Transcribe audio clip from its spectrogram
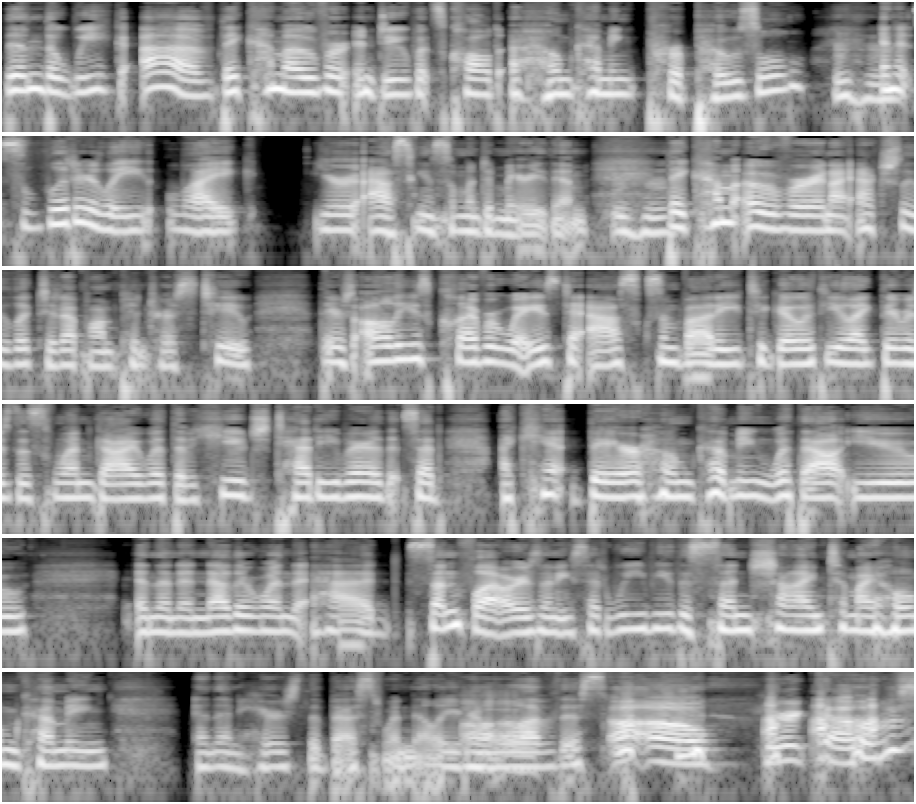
Then the week of, they come over and do what's called a homecoming proposal. Mm-hmm. And it's literally like you're asking someone to marry them. They come over and I actually looked it up on Pinterest too. There's all these clever ways to ask somebody to go with you. Like there was this one guy with a huge teddy bear that said, I can't bear homecoming without you. And then another one that had sunflowers and he said, Will you be the sunshine to my homecoming? And then here's the best one, Nellie. You're going to love this. Uh oh. Here it comes.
